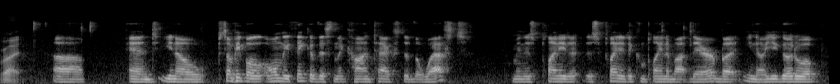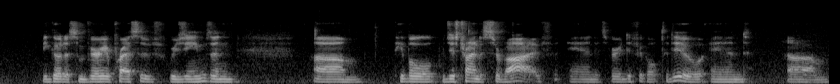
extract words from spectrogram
Right. Uh, and you know some people only think of this in the context of the west. I mean there's plenty to there's plenty to complain about there but you know you go to a you go to some very oppressive regimes and um, people are just trying to survive and it's very difficult to do and um,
